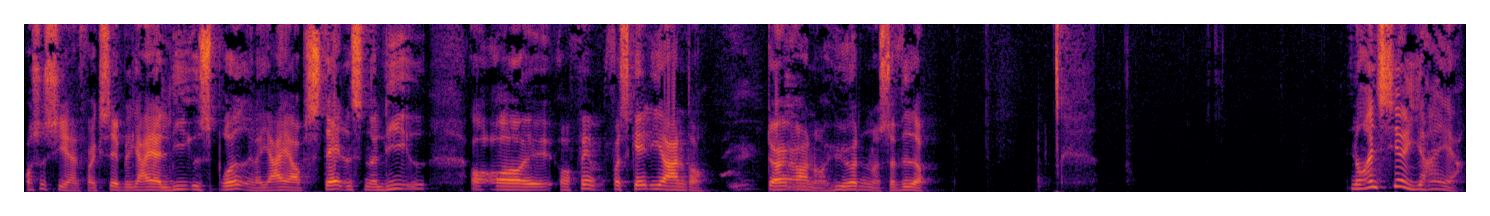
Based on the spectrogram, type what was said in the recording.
og så siger han for eksempel, jeg er livets brød, eller jeg er opstandelsen og livet, og, og, øh, og fem forskellige andre, døren og hyrden og så videre. Når han siger, jeg er,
